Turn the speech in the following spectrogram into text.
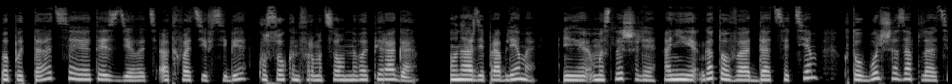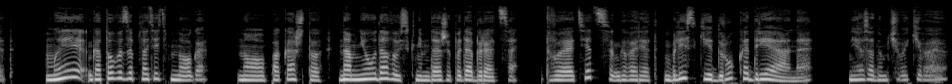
попытаться это сделать, отхватив себе кусок информационного пирога. У Нарди проблемы, и мы слышали, они готовы отдаться тем, кто больше заплатит. Мы готовы заплатить много, но пока что нам не удалось к ним даже подобраться. Твой отец, говорят, близкий друг Адриана. Я задумчиво киваю.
